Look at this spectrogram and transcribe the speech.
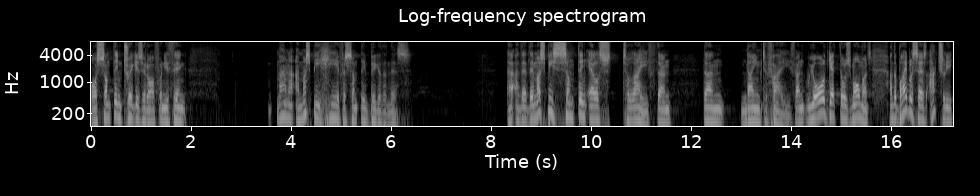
or something triggers it off and you think, man, I must be here for something bigger than this. Uh, there, there must be something else to life than, than nine to five. And we all get those moments. And the Bible says, actually,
